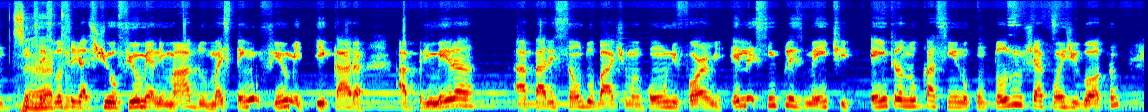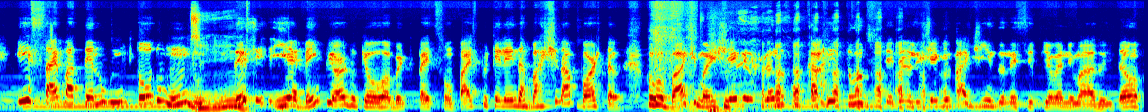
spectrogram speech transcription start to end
Não sei se Certo. você já assistiu o filme animado, mas tem um filme e, cara, a primeira aparição do Batman com o uniforme, ele simplesmente entra no cassino com todos os chefões de Gotham e sai batendo em todo mundo. Sim. Desse- e é bem pior do que o Robert Pattinson faz, porque ele ainda bate na porta. O Batman chega entrando com o carro e tudo, entendeu? Ele chega invadindo nesse filme animado. Então,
